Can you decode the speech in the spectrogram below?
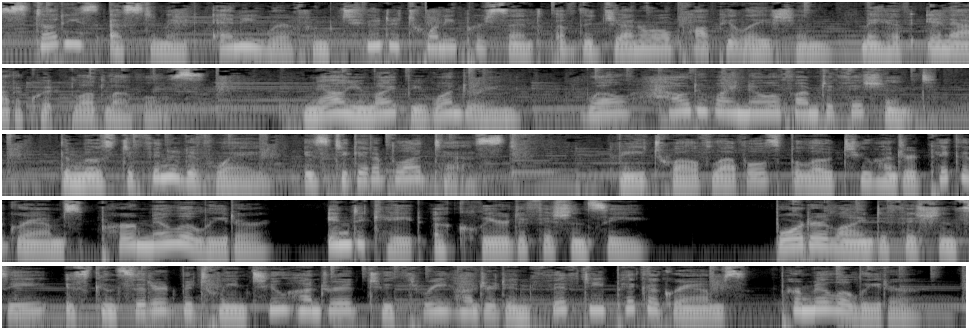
Studies estimate anywhere from 2 to 20% of the general population may have inadequate blood levels. Now you might be wondering, well, how do I know if I'm deficient? The most definitive way is to get a blood test. B12 levels below 200 picograms per milliliter indicate a clear deficiency. Borderline deficiency is considered between 200 to 350 picograms per milliliter.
